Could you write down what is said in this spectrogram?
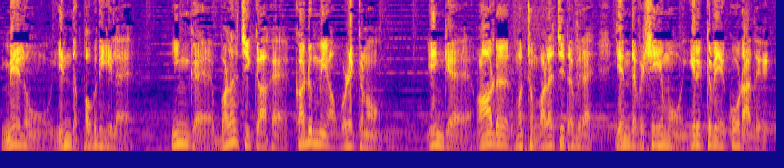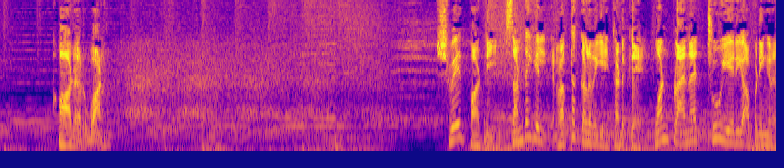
மேலும் இந்த பகுதியில இங்க வளர்ச்சிக்காக கடுமையா உழைக்கணும். இங்க ஆர்டர் மற்றும் வளர்ச்சி தவிர எந்த விஷயமும் இருக்கவே கூடாது. ஆர்டர் ஒன் ஸ்வேத் பாட்டி சண்டையில் ரத்த கலரியை தடுக்க ஒன் பிளானட் டூ ஏரியா அப்படிங்கிற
